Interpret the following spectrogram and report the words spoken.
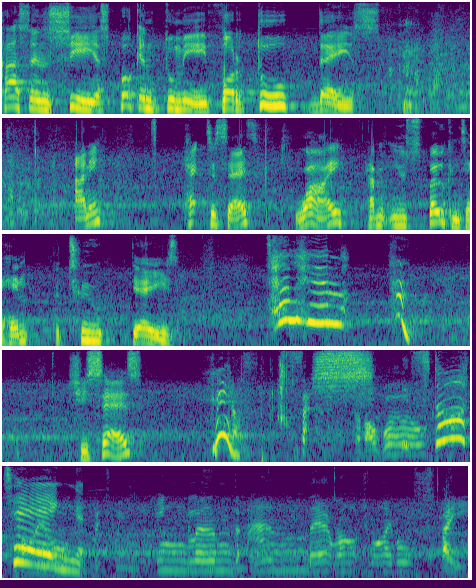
hasn't she spoken to me for two days? Annie, Hector says, why haven't you spoken to him for two days? Tell him. She says, our world. It's starting! Between England and their arch rival Spain.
